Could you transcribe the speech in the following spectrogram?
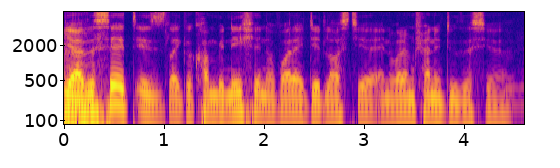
Yeah, mm-hmm. the set is like a combination of what I did last year and what I'm trying to do this year. Mm-hmm.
